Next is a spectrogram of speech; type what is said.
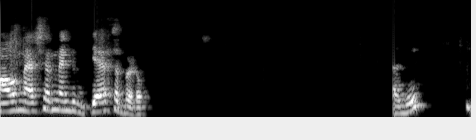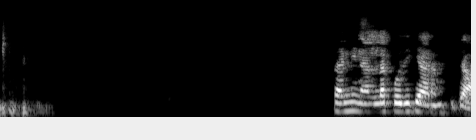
மாவு மெஷர்மெண்ட் வித்தியாசப்படும். அது தண்ணி நல்லா கொதிக்க ஆரம்பிச்சுட்டா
